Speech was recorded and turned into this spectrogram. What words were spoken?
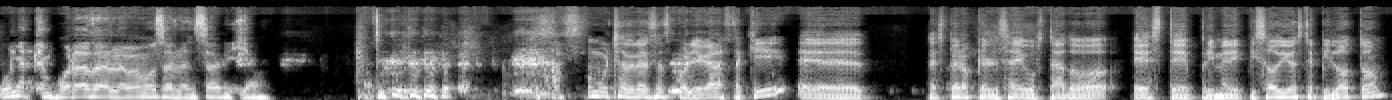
Una temporada la vamos a lanzar y ya. Muchas gracias por llegar hasta aquí. Eh, espero que les haya gustado este primer episodio, este piloto.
